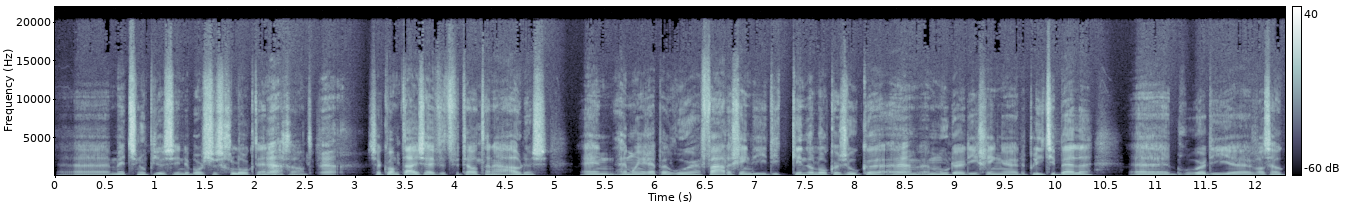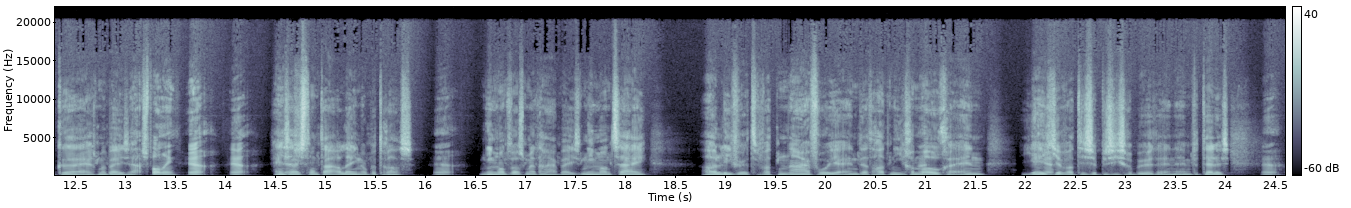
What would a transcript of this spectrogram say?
Eh, met snoepjes in de borstjes gelokt en aangerand. Ja. Ze kwam thuis, heeft het verteld aan haar ouders. En helemaal in rep en roer. Vader ging die, die kinderlokker zoeken. Een, een moeder die ging eh, de politie bellen. Eh, broer die eh, was ook eh, ergens mee bezig. ja, spanning. Ja, ja, en zij stond daar alleen op het terras. ja. Niemand was met haar bezig. Niemand zei, oh lieverd, wat naar voor je. En dat had niet gemogen. En jeetje, wat is er precies gebeurd? En, en vertel eens. Ja.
